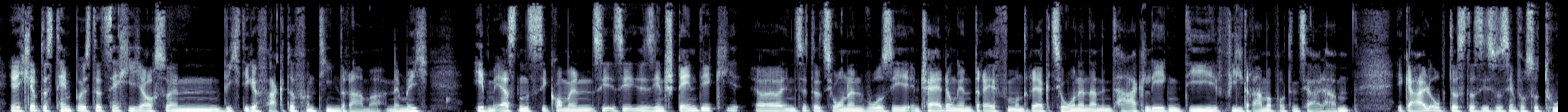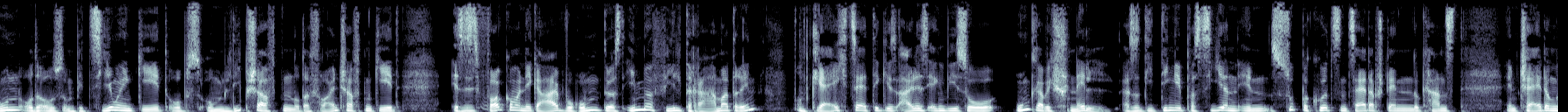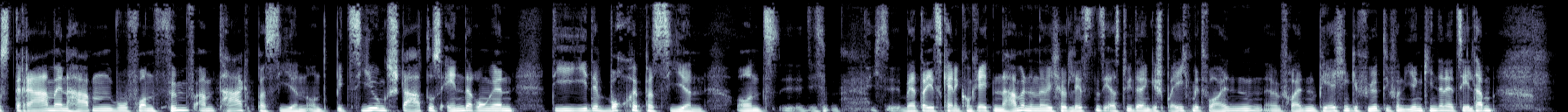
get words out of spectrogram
Ja, ich glaube, das Tempo ist tatsächlich auch so ein wichtiger Faktor von Teen-Drama. Nämlich eben erstens, sie kommen, sie, sie sind ständig äh, in Situationen, wo sie Entscheidungen treffen und Reaktionen an den Tag legen, die viel Dramapotenzial haben. Egal, ob das das ist, was sie einfach so tun, oder ob es um Beziehungen geht, ob es um Liebschaften oder Freundschaften geht es ist vollkommen egal, worum, du hast immer viel Drama drin und gleichzeitig ist alles irgendwie so unglaublich schnell. Also die Dinge passieren in super kurzen Zeitabständen. Du kannst Entscheidungsdramen haben, wovon fünf am Tag passieren und Beziehungsstatusänderungen, die jede Woche passieren. Und ich, ich werde da jetzt keine konkreten Namen nennen, ich habe letztens erst wieder ein Gespräch mit Freunden, äh, Freunden, Pärchen geführt, die von ihren Kindern erzählt haben.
